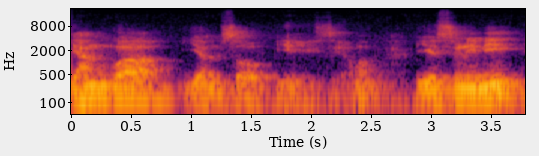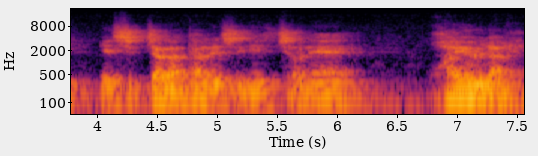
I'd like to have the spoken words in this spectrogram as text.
양과 염소 얘기 있어요. 예수님이 예, 십자가 달리시기 전에 화요일 날에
